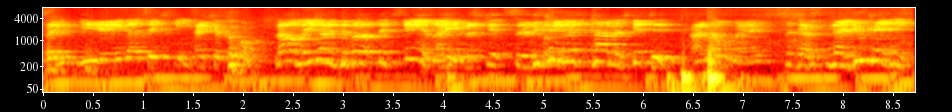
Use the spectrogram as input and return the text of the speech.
See? You ain't got thick skin. Hey, come on. No, man, you gotta develop thick skin, man. Hey, let's get serious. You can't let the comments get to you. I know, man. Now, now you can't eat.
